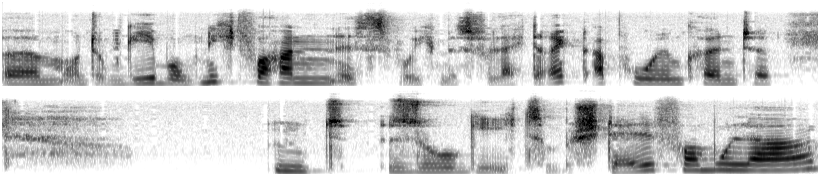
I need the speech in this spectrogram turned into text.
ähm, und Umgebung nicht vorhanden ist, wo ich mir es vielleicht direkt abholen könnte. Und so gehe ich zum Bestellformular.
